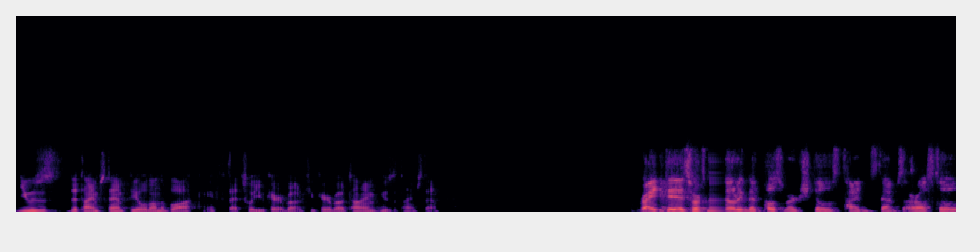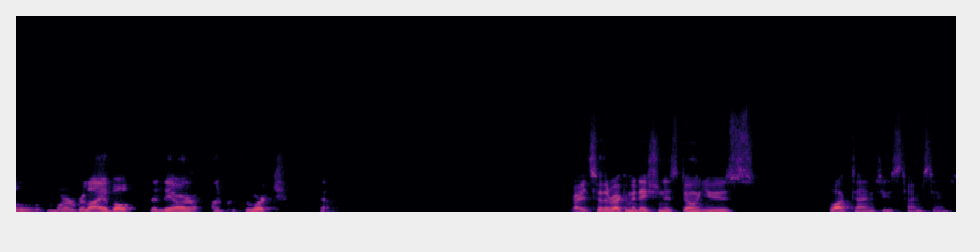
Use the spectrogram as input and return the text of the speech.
use the timestamp field on the block if that's what you care about. If you care about time, use the timestamp. Right, and it's worth noting that post-merge, those timestamps are also more reliable than they are on proof of work. Right. So the recommendation is don't use block times, use timestamps.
